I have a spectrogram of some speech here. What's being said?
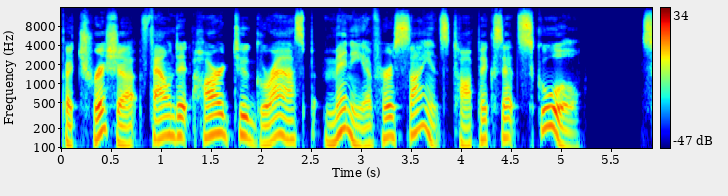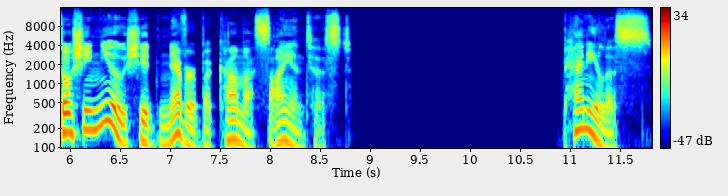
Patricia found it hard to grasp many of her science topics at school, so she knew she'd never become a scientist. Penniless.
